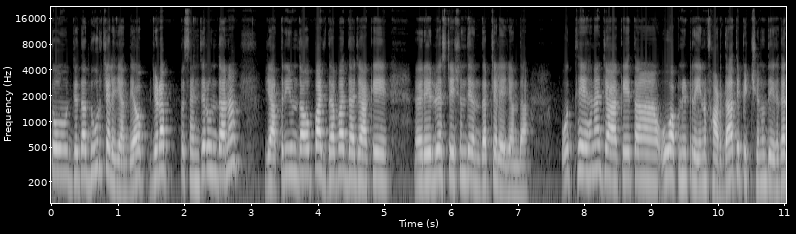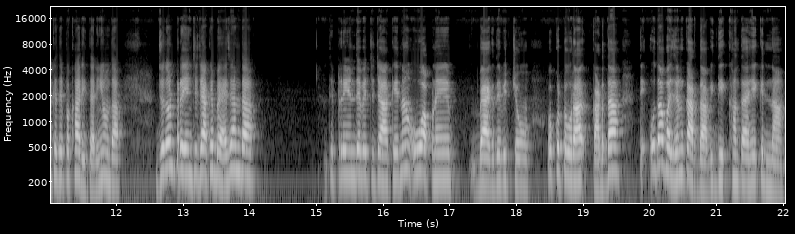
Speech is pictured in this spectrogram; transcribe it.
ਤੋਂ ਜਿੱਦਾਂ ਦੂਰ ਚਲੇ ਜਾਂਦੇ ਆ। ਉਹ ਜਿਹੜਾ ਪੈਸੇਂਜਰ ਹੁੰਦਾ ਨਾ ਯਾਤਰੀ ਹੁੰਦਾ, ਉਹ ਭੱਜਦਾ ਭੱਜਦਾ ਜਾ ਕੇ ਰੇਲਵੇ ਸਟੇਸ਼ਨ ਦੇ ਅੰਦਰ ਚਲੇ ਜਾਂਦਾ। ਉੱਥੇ ਹੈ ਨਾ ਜਾ ਕੇ ਤਾਂ ਉਹ ਆਪਣੀ ਟ੍ਰੇਨ ਫੜਦਾ ਤੇ ਪਿੱਛੇ ਨੂੰ ਦੇਖਦਾ, ਕਿਤੇ ਭਿਖਾਰੀ ਤਾਂ ਨਹੀਂ ਆਉਂਦਾ। ਜਦੋਂ ਟ੍ਰੇਨ 'ਚ ਜਾ ਕੇ ਬਹਿ ਜਾਂਦਾ ਤੇ ਟ੍ਰੇਨ ਦੇ ਵਿੱਚ ਜਾ ਕੇ ਨਾ ਉਹ ਆਪਣੇ ਬੈਗ ਦੇ ਵਿੱਚੋਂ ਉਹ ਕਟੋਰਾ ਕੱਢਦਾ ਤੇ ਉਹਦਾ ਵਜ਼ਨ ਕਰਦਾ ਵੀ ਦੇਖਾਂ ਤਾਂ ਇਹ ਕਿੰਨਾ।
